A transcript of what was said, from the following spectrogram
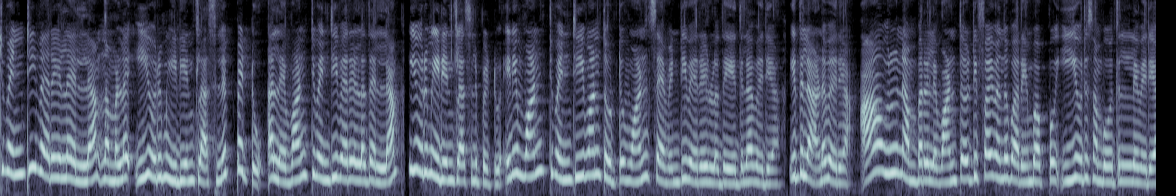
ട്വന്റി വരെയുള്ള എല്ലാം നമ്മൾ ഈ ഒരു മീഡിയൻ ക്ലാസ്സിൽ പെട്ടു. അല്ലെ? വൺ ട്വന്റി വരെയുള്ളതെല്ലാം ഈ ഒരു മീഡിയൻ ക്ലാസ്സിൽ പെട്ടു. ഇനി വൺ ട്വന്റി വൺ തൊട്ട് വൺ സെവന്റി വരെയുള്ളത് ഏതിലാണ് വരിക? ഇതിലാണ് വരിക. ആ ഒരു നമ്പർ അല്ലേ? വൺ തേർട്ടി ഫൈവ് എന്ന് പറയുമ്പോൾ അപ്പോൾ ഈ ഒരു സംഭവത്തിലല്ലേ വരിക?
